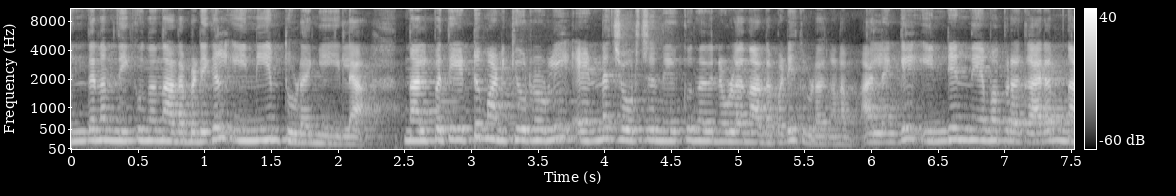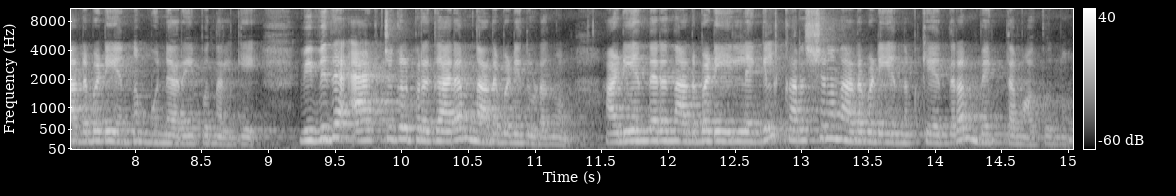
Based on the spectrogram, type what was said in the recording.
ഇന്ധനം നീക്കുന്ന നടപടികൾ ഇനിയും തുടങ്ങിയില്ല. നാൽപ്പത്തിയെട്ട് മണിക്കൂറിനുള്ളിൽ എണ്ണ ചോർച്ച നീക്കുന്നതിനുള്ള നടപടി തുടങ്ങണം. അല്ലെങ്കിൽ ഇന്ത്യൻ നിയമപ്രകാരം നടപടിയെന്നും മുന്നറിയിപ്പ് നൽകി. വിവിധ ആക്ടുകൾ പ്രകാരം നടപടി തുടങ്ങും. അടിയന്തര നടപടിയില്ലെങ്കിൽ കർശന നടപടിയെന്നും കേന്ദ്രം വ്യക്തമാക്കുന്നു.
